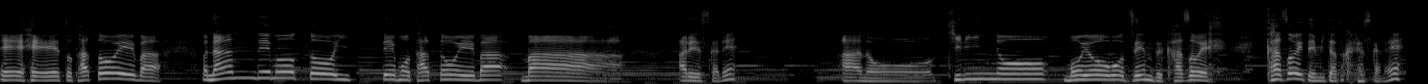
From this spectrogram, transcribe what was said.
えー、えーと、例えば、まあ、何でもと言っても、例えば、まあ、あれですかね。あのー、キリンの模様を全部数え、数えてみたとかですかね。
